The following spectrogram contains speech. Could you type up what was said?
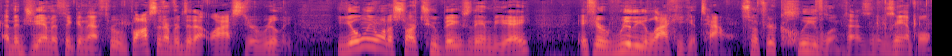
and the gm and thinking that through. Boston never did that last year really. You only want to start two bigs in the NBA if you're really lacking in talent. So if you're Cleveland, as an example,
